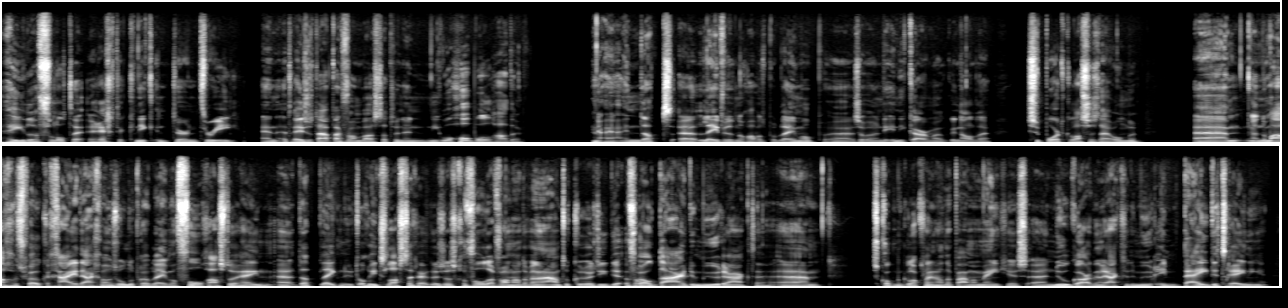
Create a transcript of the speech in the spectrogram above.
hele vlotte rechte knik in turn 3. En het resultaat daarvan was dat we een nieuwe hobbel hadden. Nou ja, en dat eh, leverde nogal wat problemen op. eh, zowel in de IndyCar, maar ook in alle supportklasses daaronder. Ehm, nou, normaal gesproken ga je daar gewoon zonder problemen vol gas doorheen. Eh, dat bleek nu toch iets lastiger. Dus als gevolg daarvan hadden we een aantal coureurs die vooral daar de muur raakten. Ehm, Scott McLaughlin had een paar momentjes. Eh Newgarden raakte de muur in beide trainingen.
